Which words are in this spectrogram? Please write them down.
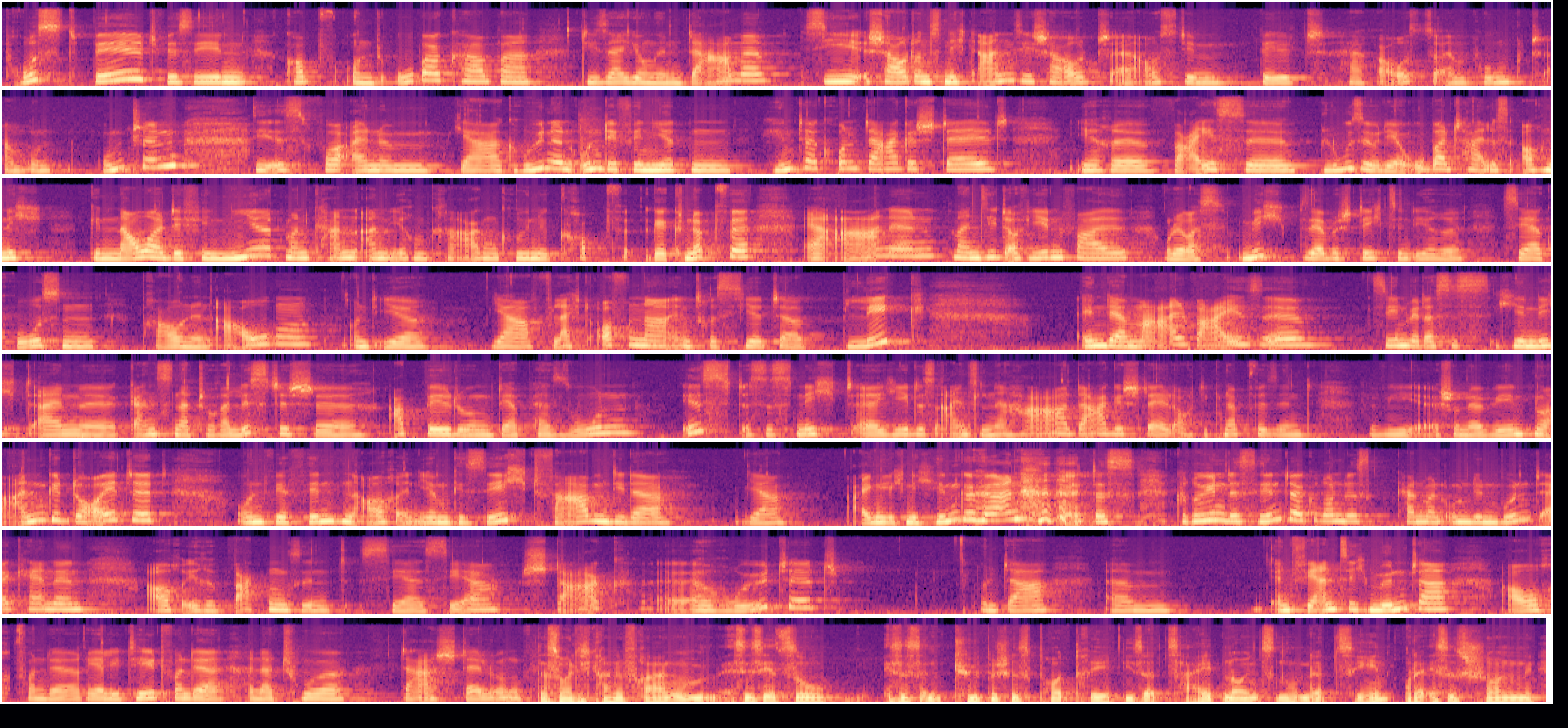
Brustbild. Wir sehen Kopf und Oberkörper dieser jungen Dame. Sie schaut uns nicht an, sie schaut äh, aus dem Bild heraus zu einem Punkt am un unten. Sie ist vor einem ja, grünen, undefinierten Hintergrund dargestellt. Ihre weiße Bluse oder ihr Oberteil ist auch nicht genauer definiert. Man kann an ihrem Kragen grüne Kopf, äh, Knöpfe erahnen. Man sieht auf jeden Fall, oder was mich sehr besticht, sind ihre sehr großen braunen Augen und ihr ja vielleicht offener, interessierter Blick. In der Malweise sehen wir, dass es hier nicht eine ganz naturalistische Abbildung der Person ist. Es ist nicht äh, jedes einzelne Haar dargestellt, auch die Knöpfe sind, wie äh, schon erwähnt, nur angedeutet. Und wir finden auch in ihrem Gesicht Farben, die da ja eigentlich nicht hingehören. Das Grün des Hintergrundes kann man um den Mund erkennen. Auch ihre Backen sind sehr, sehr stark äh, errötet. Und da ähm, entfernt sich Münter auch von der Realität, von der Natur Darstellung. Das wollte ich gerade fragen. Es ist jetzt so, ist es ein typisches Porträt dieser Zeit 1910 oder ist es schon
